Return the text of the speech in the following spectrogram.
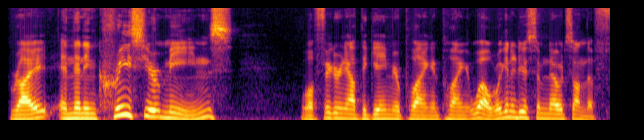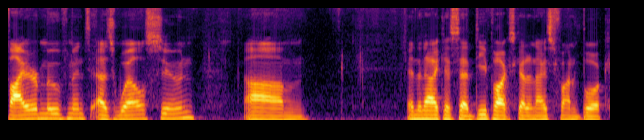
right? And then increase your means while figuring out the game you're playing and playing it well. We're going to do some notes on the fire movement as well soon. Um, and then, like I said, Deepak's got a nice, fun book.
